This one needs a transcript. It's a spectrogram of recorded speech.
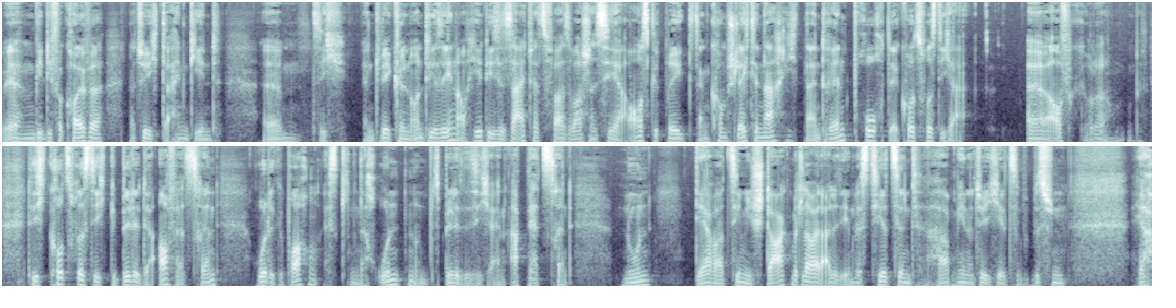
äh, wie die Verkäufe natürlich dahingehend ähm, sich entwickeln. Und wir sehen auch hier, diese Seitwärtsphase war schon sehr ausgeprägt. Dann kommen schlechte Nachrichten, ein Trendbruch, der kurzfristig äh, auf oder sich kurzfristig gebildete Aufwärtstrend wurde gebrochen. Es ging nach unten und es bildete sich ein Abwärtstrend. Nun, der war ziemlich stark mittlerweile. Alle, die investiert sind, haben hier natürlich jetzt ein bisschen ja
